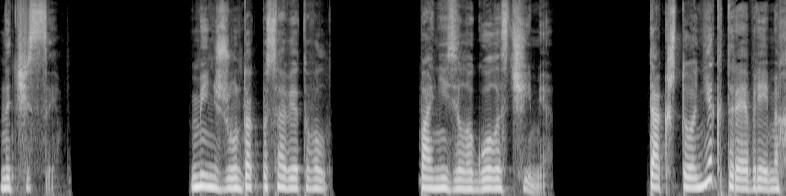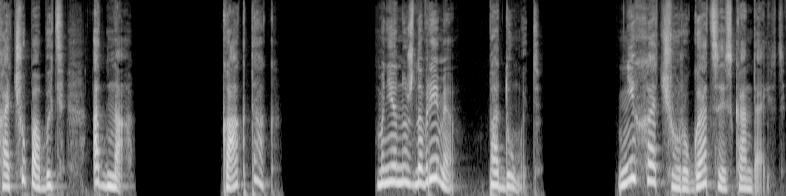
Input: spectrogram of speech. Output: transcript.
на часы. Минджун так посоветовал. Понизила голос Чими. Так что некоторое время хочу побыть одна. Как так? Мне нужно время подумать. Не хочу ругаться и скандалить.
